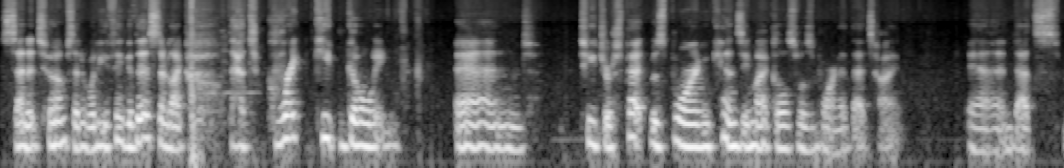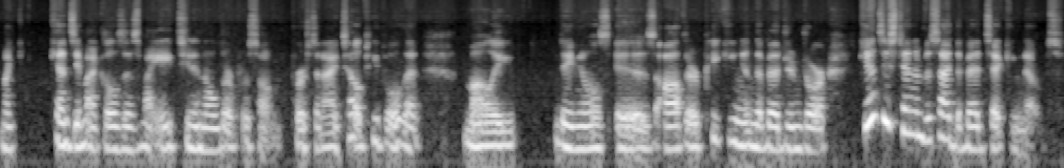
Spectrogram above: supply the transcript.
sent it to them, said, What do you think of this? They're like, oh, That's great, keep going. And Teacher's Pet was born, Kenzie Michaels was born at that time. And that's my Kenzie Michaels is my 18 and older person. person. I tell people that Molly Daniels is author peeking in the bedroom door. Kenzie's standing beside the bed taking notes.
